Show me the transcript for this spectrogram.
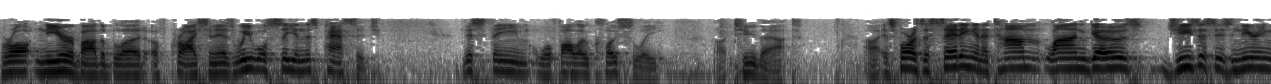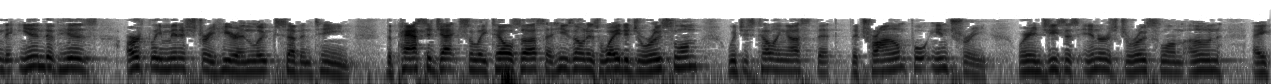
brought near by the blood of Christ. And as we will see in this passage, this theme will follow closely uh, to that. Uh, as far as a setting and a timeline goes, Jesus is nearing the end of his earthly ministry here in Luke 17. The passage actually tells us that he's on his way to Jerusalem, which is telling us that the triumphal entry wherein Jesus enters Jerusalem on a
